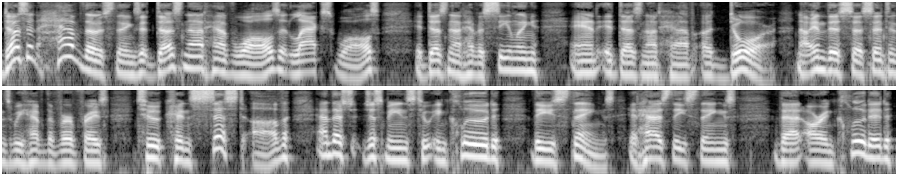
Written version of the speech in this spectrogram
doesn't have those things. It does not have have walls, it lacks walls, it does not have a ceiling, and it does not have a door. Now, in this uh, sentence, we have the verb phrase to consist of, and that just means to include these things. It has these things that are included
